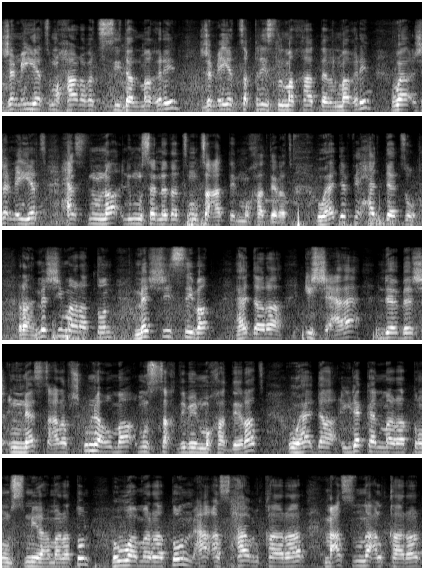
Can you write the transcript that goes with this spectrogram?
جمعية محاربة السيده المغرب جمعية تقليص المخاطر المغرب وجمعية حسننا لمسانده متعاطي المخدرات. وهذا في حد ذاته راه ماشي ماراثون ماشي سباق هذا راه إشعاع باش الناس تعرف شكون هما مستخدمين المخدرات وهذا اذا كان ماراثون سميناه ماراثون هو ماراثون مع أصحاب القرار مع صناع القرار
